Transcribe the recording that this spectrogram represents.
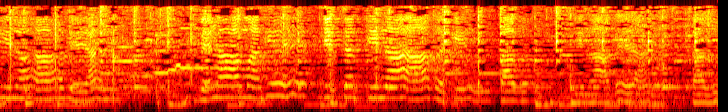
හිනාවෙයන් වෙලා මගේ හිත දිනාවකින් තව දිනාදයන් කලු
